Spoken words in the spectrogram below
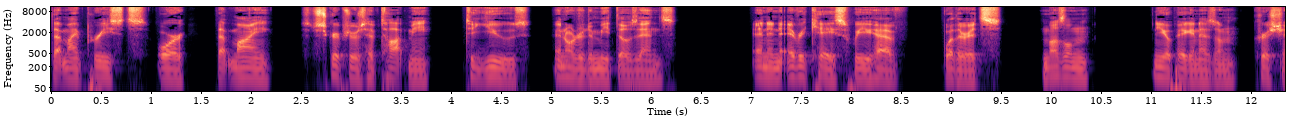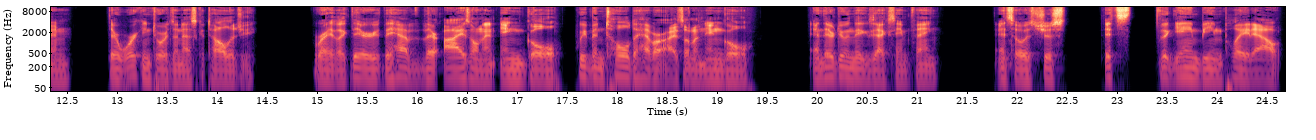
that my priests or that my scriptures have taught me to use in order to meet those ends. And in every case, we have, whether it's Muslim, neo paganism, Christian, they're working towards an eschatology right? Like they're they have their eyes on an end goal. We've been told to have our eyes on an end goal, and they're doing the exact same thing. And so it's just it's the game being played out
